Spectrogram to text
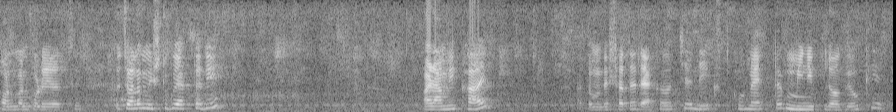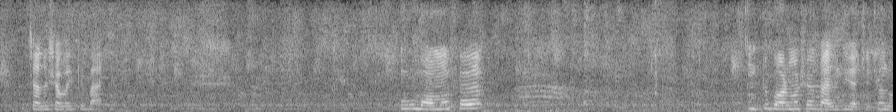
ভন ভন করে যাচ্ছে। তো চলো, মিষ্টুকু একটা দিই। আর আমি খাই। আর তোমাদের সাথে দেখা হচ্ছে নেক্সট কোনো একটা মিনি ব্লগে ওকে চলো সবাইকে বাই বর্মশালা একটু বর্মশালা গাল দিয়ে আছি, চলো।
